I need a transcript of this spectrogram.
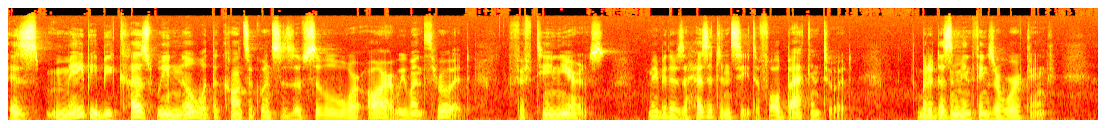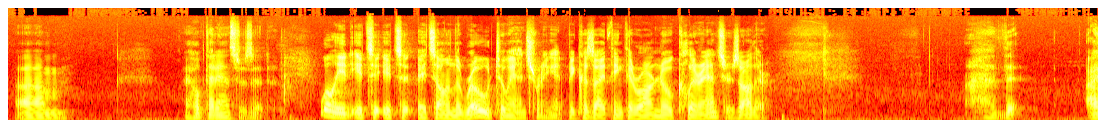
is maybe because we know what the consequences of civil war are. We went through it, 15 years. Maybe there's a hesitancy to fall back into it, but it doesn't mean things are working. Um, I hope that answers it. Well, it, it's it's it's on the road to answering it because I think there are no clear answers, are there? The, I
